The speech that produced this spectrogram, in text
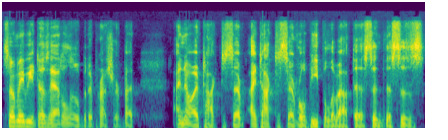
So maybe it does add a little bit of pressure, but I know I've talked to several I talked to several people about this, and this is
